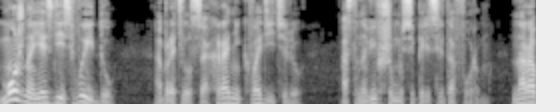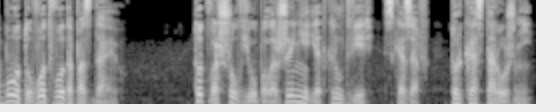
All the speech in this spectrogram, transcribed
«Можно я здесь выйду?» — обратился охранник к водителю, остановившемуся перед светофором. «На работу, вот-вот опоздаю». Тот вошел в его положение и открыл дверь, сказав, «Только осторожней,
